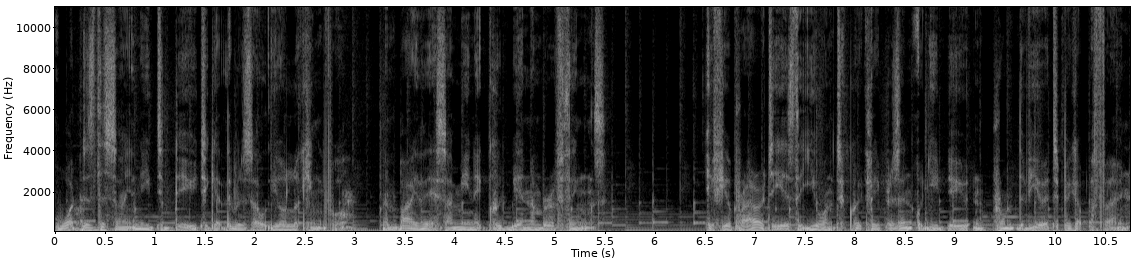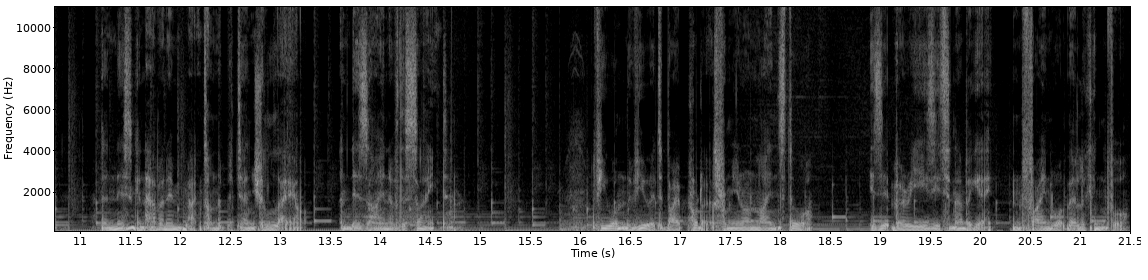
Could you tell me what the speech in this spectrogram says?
What does the site need to do to get the result you're looking for? And by this, I mean it could be a number of things. If your priority is that you want to quickly present what you do and prompt the viewer to pick up the phone, then this can have an impact on the potential layout and design of the site. If you want the viewer to buy products from your online store, is it very easy to navigate and find what they're looking for?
